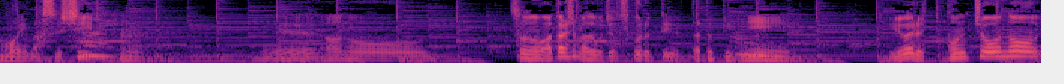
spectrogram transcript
思いますし、あのーその新しい窓口を作るって言った時に、いわゆる本庁の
